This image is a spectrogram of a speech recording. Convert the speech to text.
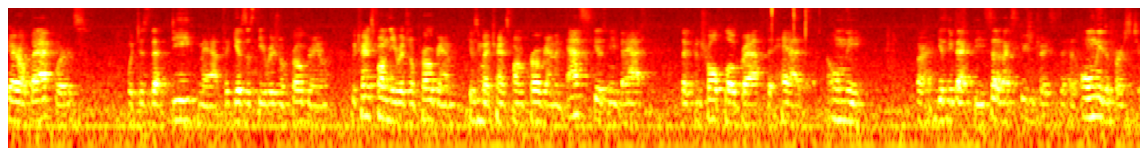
arrow backwards, which is that D map that gives us the original program. We transform the original program, gives me my transformed program, and S gives me back the control flow graph that had only, or gives me back the set of execution traces that had only the first two.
